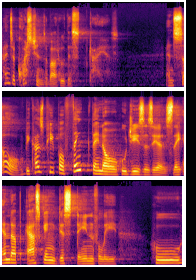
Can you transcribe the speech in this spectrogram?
Kinds of questions about who this guy is. And so, because people think they know who Jesus is, they end up asking disdainfully, Who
